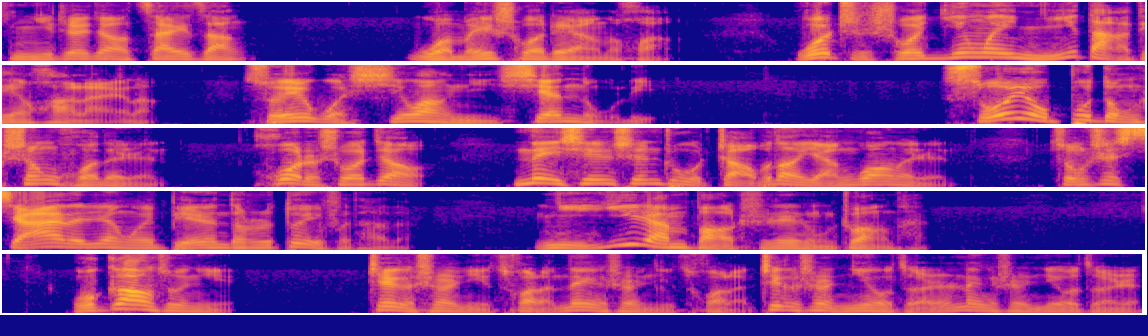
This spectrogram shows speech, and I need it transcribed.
你这叫栽赃，我没说这样的话，我只说因为你打电话来了，所以我希望你先努力。所有不懂生活的人，或者说叫内心深处找不到阳光的人，总是狭隘的认为别人都是对付他的。你依然保持这种状态。我告诉你，这个事儿你错了，那个事儿你错了，这个事儿你有责任，那个事儿你有责任。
